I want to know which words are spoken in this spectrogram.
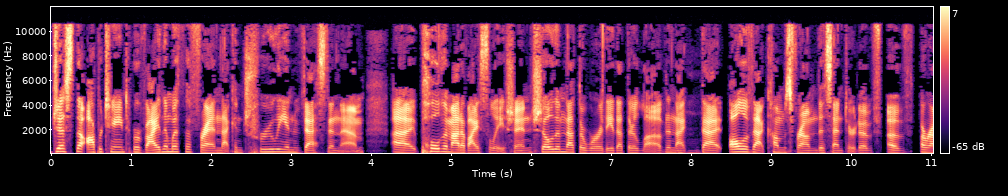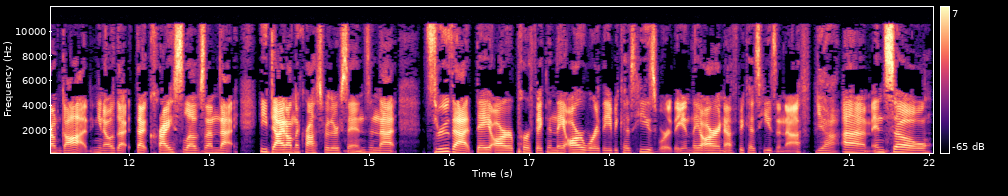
just the opportunity to provide them with a friend that can truly invest in them, uh, pull them out of isolation, show them that they're worthy, that they're loved, and that, mm-hmm. that all of that comes from the centered of, of around God. You know that that Christ loves them, that He died on the cross for their sins, and that through that they are perfect and they are worthy because He's worthy, and they are enough because He's enough. Yeah. Um. And so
